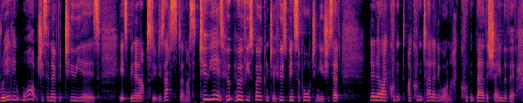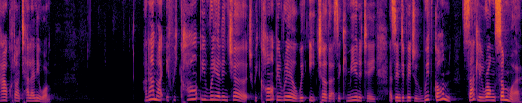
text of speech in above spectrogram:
Really? What? She said, No, for two years. It's been an absolute disaster. And I said, Two years? Who, who have you spoken to? Who's been supporting you? She said, no, no, I couldn't, I couldn't tell anyone. I couldn't bear the shame of it. How could I tell anyone? And I'm like, if we can't be real in church, we can't be real with each other as a community, as individuals, we've gone sadly wrong somewhere.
